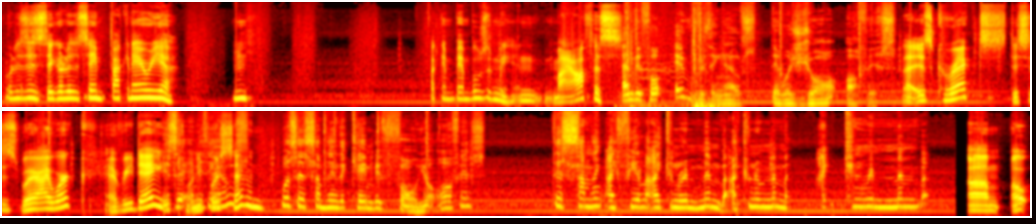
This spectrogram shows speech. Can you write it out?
What is this? They go to the same fucking area. Hmm. Fucking bamboozled me in my office. And before everything else, there was your office. That is correct. This is where I work every day, Is there anything 24 else? 7. Was there something that came before your office? There's something I feel I can remember. I can remember. I can remember. Um, oh.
